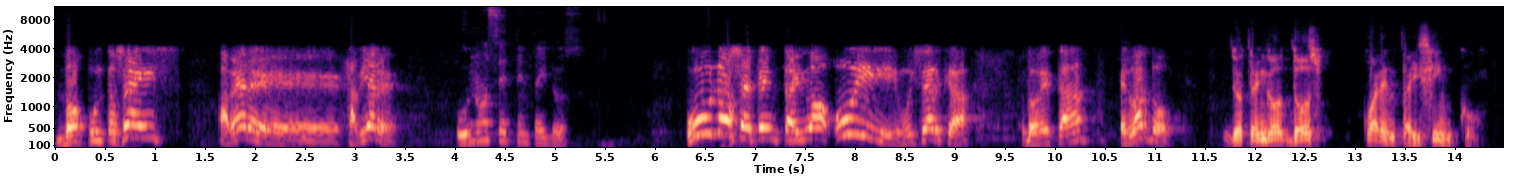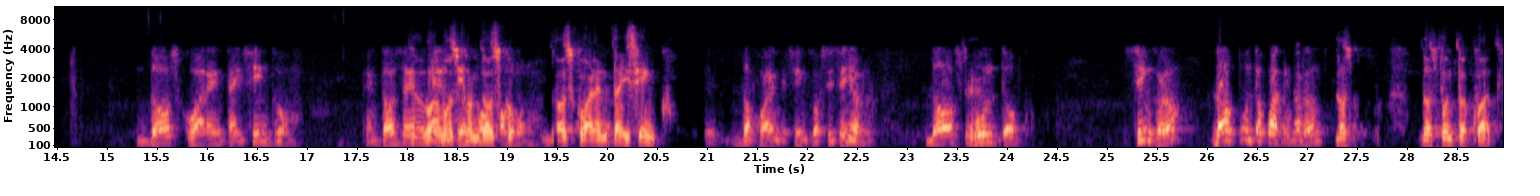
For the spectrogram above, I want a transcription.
2.6. A ver, eh, Javier. 1.72. 1.72. Uy, muy cerca. ¿Dónde está? Eduardo. Yo tengo 2.45. 2.45. Entonces. Nos vamos con tiempo- 2 co- 2.45. 2.45, sí, señor. 2.5, ¿no? 2.4, perdón. Dos- 2.4.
